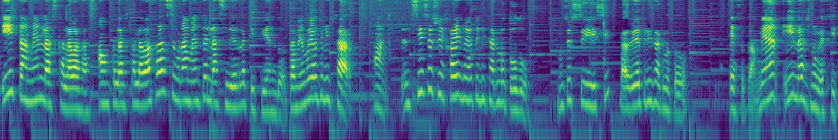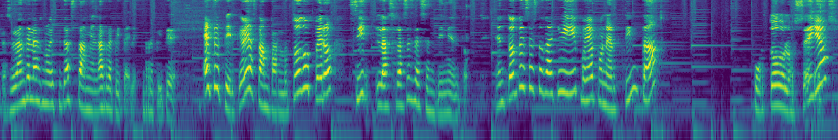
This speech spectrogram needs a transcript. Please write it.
y también las calabazas, aunque las calabazas seguramente las iré repitiendo. También voy a utilizar, en si os fijáis voy a utilizarlo todo. No sé si, sí, voy a utilizarlo todo esto también y las nubecitas. Durante las nubecitas también las repetiré, repetiré. Es decir, que voy a estamparlo todo, pero sin las frases de sentimiento. Entonces esto de aquí voy a poner tinta por todos los sellos.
